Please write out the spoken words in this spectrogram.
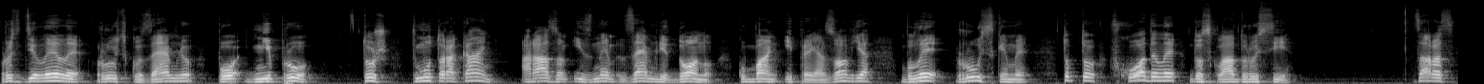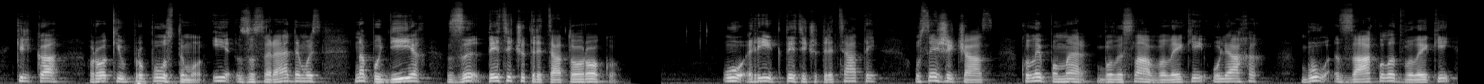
розділили руську землю по Дніпру. Тож Тмутаракань, а разом із ним землі Дону, Кубань і Приазов'я були руськими, тобто входили до складу Русі. Зараз кілька років пропустимо і зосередимось на подіях з 1030 року. У рік 1030 у цей же час, коли помер Болеслав Великий у ляхах, був заколот великий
